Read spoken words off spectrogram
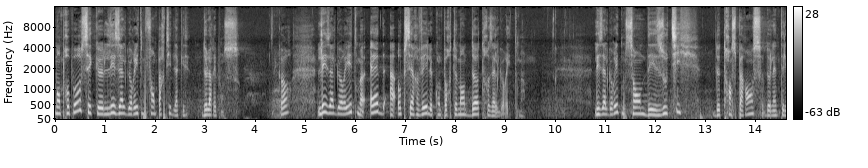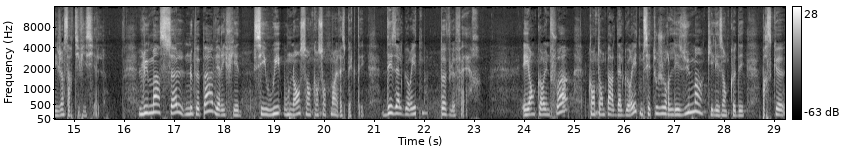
mon propos, c'est que les algorithmes font partie de la, réponse. D'accord? Les algorithmes aident à observer le comportement d'autres algorithmes. Les algorithmes sont des outils de transparence de l'intelligence artificielle. L'humain seul ne peut pas vérifier si oui ou non son consentement est respecté. Des algorithmes peuvent le faire. Et encore une fois, quand on parle d'algorithmes, c'est toujours les humains qui les ont codés, parce que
